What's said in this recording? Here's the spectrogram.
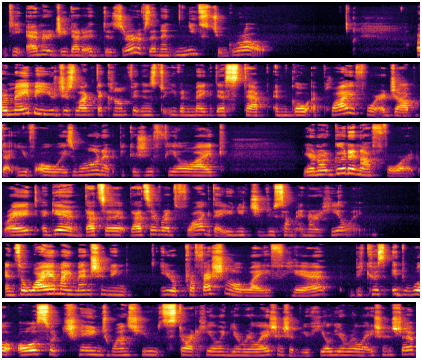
the energy that it deserves and it needs to grow. Or maybe you just lack the confidence to even make this step and go apply for a job that you've always wanted because you feel like you're not good enough for it, right? Again, that's a that's a red flag that you need to do some inner healing. And so why am I mentioning your professional life here? Because it will also change once you start healing your relationship. You heal your relationship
